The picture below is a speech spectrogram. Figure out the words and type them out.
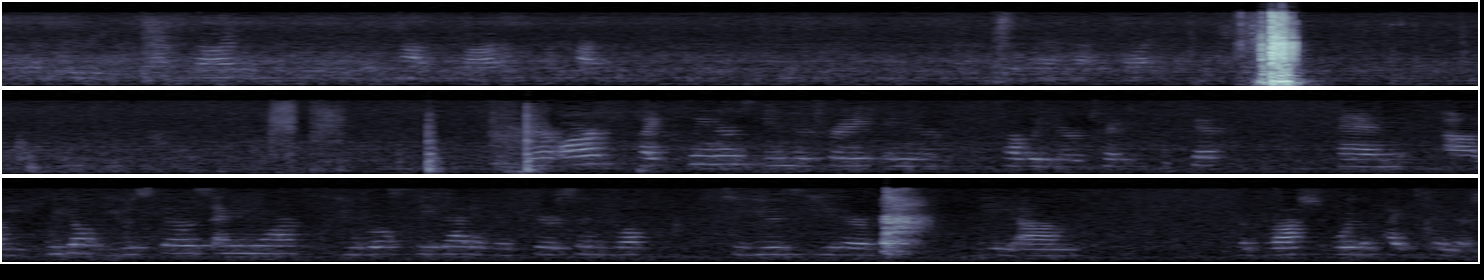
I went to the left side, top to bottom, or top to around that side. There are pipe cleaners in your tray, in your, probably your tray kit, and, um, we don't use those anymore. You will see that in your Pearson book, to use either the, um, the brush or the pipe cleaners.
